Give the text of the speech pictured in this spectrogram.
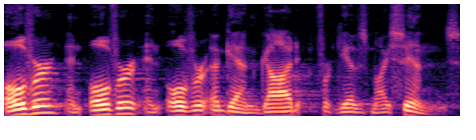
over and over and over again, God forgives my sins.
